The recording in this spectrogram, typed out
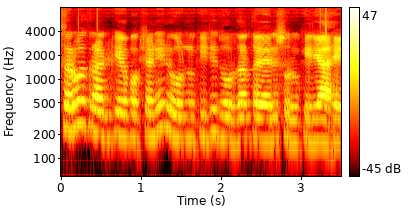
सर्वच राजकीय पक्षांनी निवडणुकीची जोरदार तयारी सुरू केली आहे.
